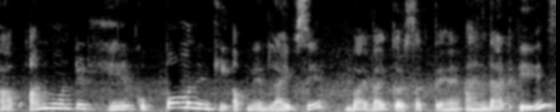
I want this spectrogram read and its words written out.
आप अनवांटेड हेयर को परमानेंटली अपने लाइफ से बाय बाय कर सकते हैं. And that is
